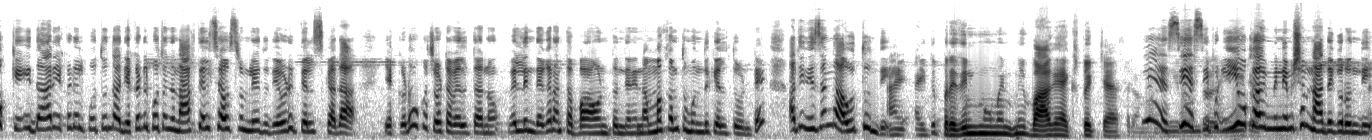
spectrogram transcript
okay ఈ దారి ఎక్కడ వెళ్ళిపోతుందో అది ఎక్కడ వెళ్ళిపోతుందో నాకు తెలిసే అవసరం లేదు. దేవుడికి తెలుసు కదా. ఎక్కడో ఒక చోట వెళ్తాను. వెళ్ళిన దగ్గర అంత బాగుంటుంది అని నమ్మకంతో ముందుకు వెళ్తూ ఉంటే అది నిజంగా అవుతుంది. అయితే ప్రెసెంట్ మూమెంట్ని బాగా ఎక్స్పెక్ట్ చేస్తారు? ఎస్ ఎస్ ఇప్పుడు ఈ ఒక నిమిషం నా దగ్గర ఉంది.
